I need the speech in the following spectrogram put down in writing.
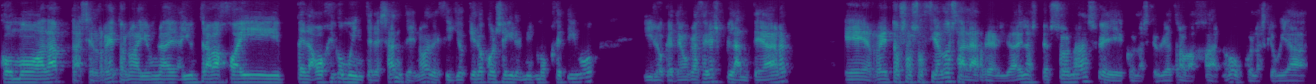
cómo adaptas el reto, ¿no? Hay, hay un trabajo ahí pedagógico muy interesante, ¿no? Es decir, yo quiero conseguir el mismo objetivo y lo que tengo que hacer es plantear eh, retos asociados a la realidad de las personas eh, con las que voy a trabajar, ¿no? O con las que voy a,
